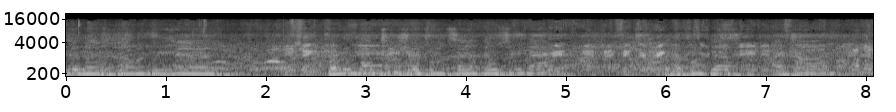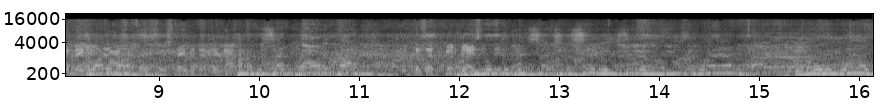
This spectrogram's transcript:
was a tough Don't forget, ladies and gentlemen, we had Golden Glove t-shirts on sale. Go see Matt I think the at ring the front desk donated. at I'm going to make a controversial statement that they're not 100% quality cotton. because that good If you look at the section C, you see uh, a monogram, the Golden Glove.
